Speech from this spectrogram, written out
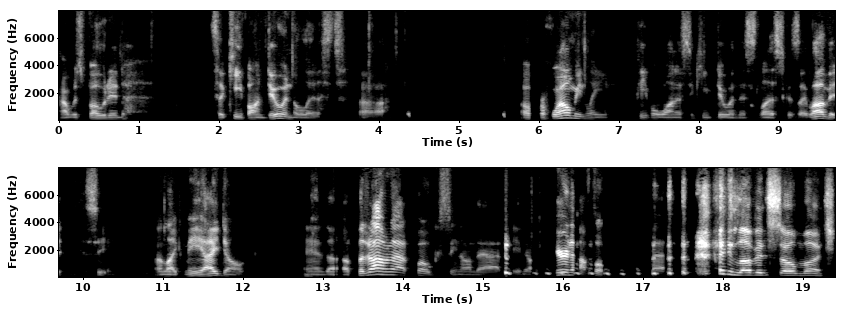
I was voted to keep on doing the list. Uh, overwhelmingly, people want us to keep doing this list because they love it. You see, unlike me, I don't. And uh, but I'm not focusing on that. You know, you're not focusing. I love it so much.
